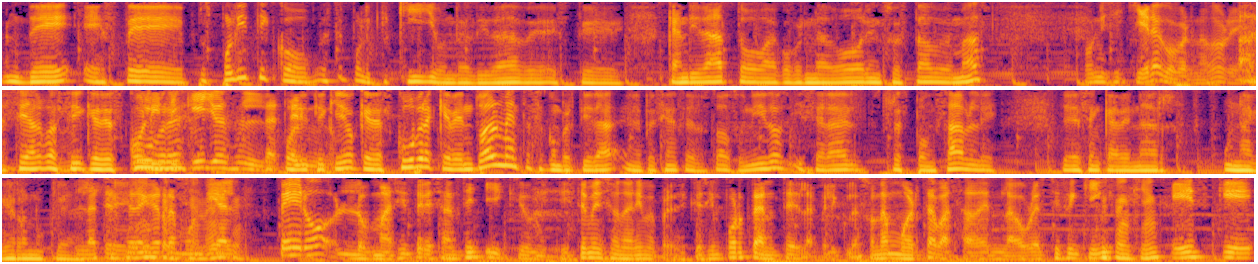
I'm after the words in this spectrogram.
de este, pues político, este politiquillo en realidad, este candidato a gobernador en su estado y demás. O ni siquiera gobernador, ¿eh? Así, algo así que descubre. Politiquillo es el Politiquillo que descubre que eventualmente se convertirá en el presidente de los Estados Unidos y será el responsable de desencadenar una guerra nuclear. La tercera Sí, guerra mundial. Pero lo más interesante y que omitiste mencionar y me parece que es importante de la película Zona Muerta basada en la obra de Stephen King, Stephen King. es que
